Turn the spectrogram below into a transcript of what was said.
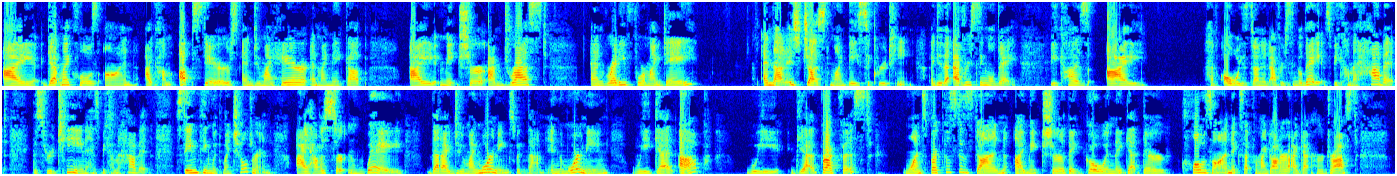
I get my clothes on, I come upstairs and do my hair and my makeup. I make sure I'm dressed and ready for my day. And that is just my basic routine. I do that every single day because I have always done it every single day. It's become a habit. This routine has become a habit. Same thing with my children. I have a certain way that I do my mornings with them. In the morning, we get up, we get breakfast. Once breakfast is done, I make sure they go and they get their clothes on, except for my daughter, I get her dressed.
